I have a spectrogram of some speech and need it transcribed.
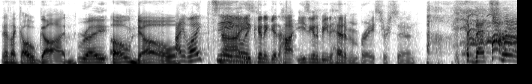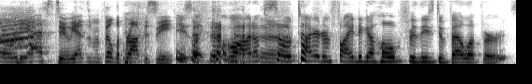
They're like, oh God. right. Oh no. I liked seeing Nah, like he's gonna get hot. He's gonna be the head of Embracer soon. that's true. He has to. He has to fulfill the prophecy. He's like, come on, I'm so tired of finding a home for these developers.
